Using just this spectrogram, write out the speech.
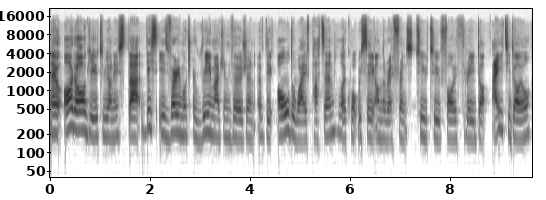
Now, I'd argue, to be honest, that this is very much a reimagined version of the older wave pattern, like what we see on the reference 2253.80 dial.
